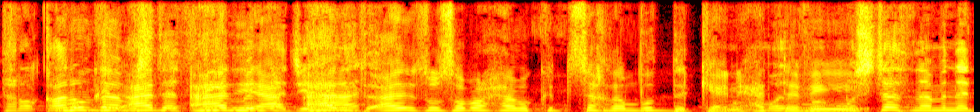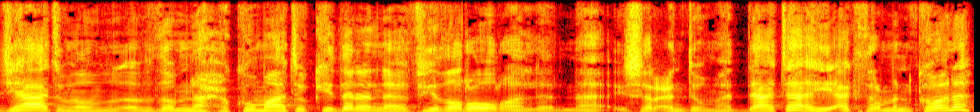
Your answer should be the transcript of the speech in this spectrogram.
ترى القانون ممكن هذه هذه هذه توصل مرحله ممكن تستخدم ضدك يعني حتى في مستثنى منه جهات من ضمنها حكومات وكذا لأن في ضرورة لأن يصير عندهم هال data هي أكثر من كونة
